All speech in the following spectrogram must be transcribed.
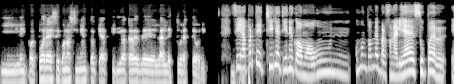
y le incorpora ese conocimiento que ha adquirido a través de las lecturas teóricas. Sí, aparte Chile tiene como un, un montón de personalidades súper eh,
